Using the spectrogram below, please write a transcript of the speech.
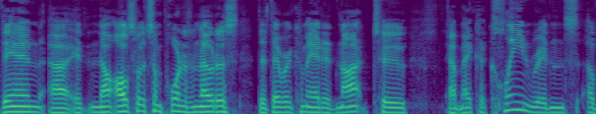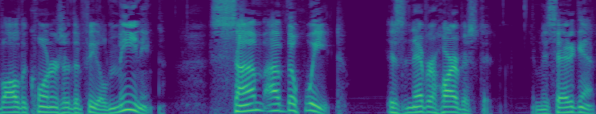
Then uh, it, also it's important to notice that they were commanded not to uh, make a clean riddance of all the corners of the field, meaning some of the wheat is never harvested. Let me say it again.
